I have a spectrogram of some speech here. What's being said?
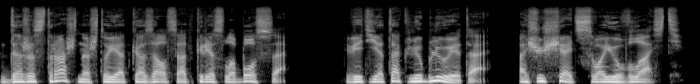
Даже страшно, что я отказался от кресла босса. Ведь я так люблю это – ощущать свою власть.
